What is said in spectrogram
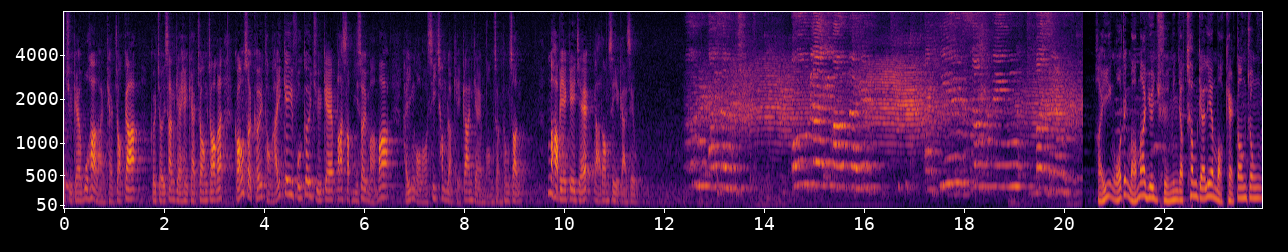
居住嘅烏克蘭劇作家。佢最新嘅戲劇創作咧，講述佢同喺基庫居住嘅八十二歲媽媽喺俄羅斯侵略期間嘅網上通訊。咁下邊嘅記者亞當斯嘅介紹。喺《我的媽媽與全面入侵》嘅呢一幕劇當中，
